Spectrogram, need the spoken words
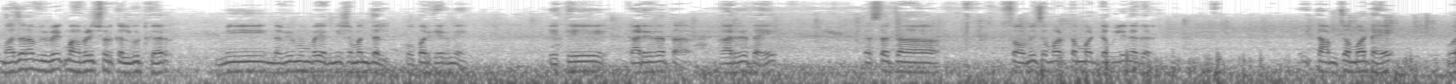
माझं नाव विवेक महाबळेश्वर कलगुटकर. मी नवी मुंबई अग्निशमन दल कोपरखेरणे येथे कार्यरत कार्यरत आहे. तसंच स्वामी समर्थ मठ डवलेनगर इथं आमचं मठ आहे व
